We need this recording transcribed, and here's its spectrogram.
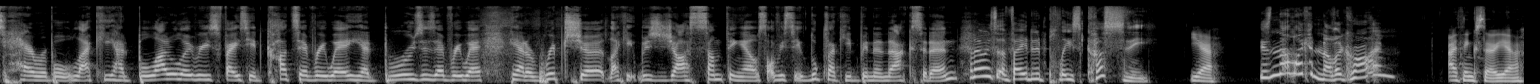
terrible. Like he had blood all over his face, he had cuts everywhere, he had bruises everywhere, he had a ripped shirt. Like it was just something else. Obviously, it looked like he'd been in an accident. And I was evaded police custody. Yeah, Isn't that like another crime? I think so, yeah.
